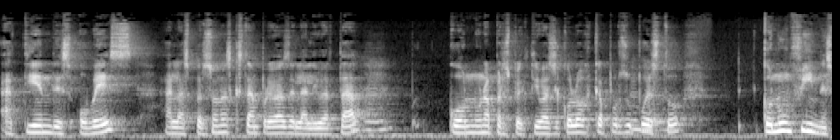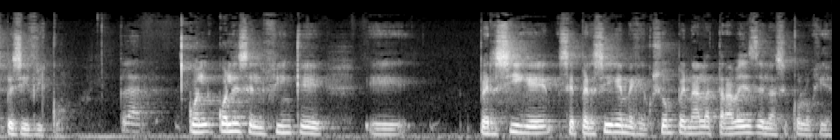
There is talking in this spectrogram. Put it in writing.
atiendes o ves a las personas que están privadas de la libertad con una perspectiva psicológica, por supuesto, con un fin específico. Claro. ¿Cuál, es el fin que eh, persigue, se persigue en ejecución penal a través de la psicología?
